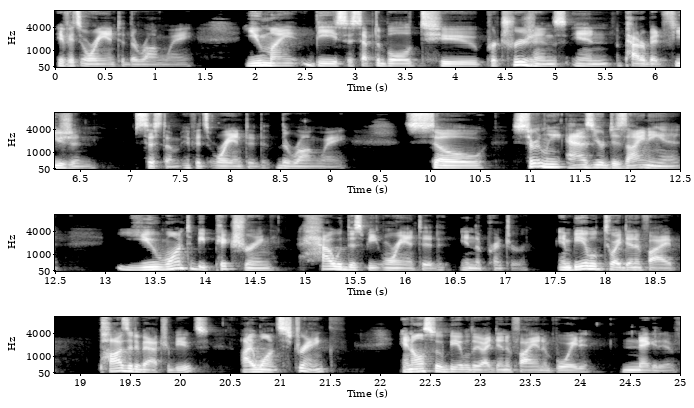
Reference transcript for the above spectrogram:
if it's oriented the wrong way. You might be susceptible to protrusions in a powder bed fusion system if it's oriented the wrong way. So certainly as you're designing it, you want to be picturing how would this be oriented in the printer and be able to identify positive attributes. I want strength and also be able to identify and avoid negative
